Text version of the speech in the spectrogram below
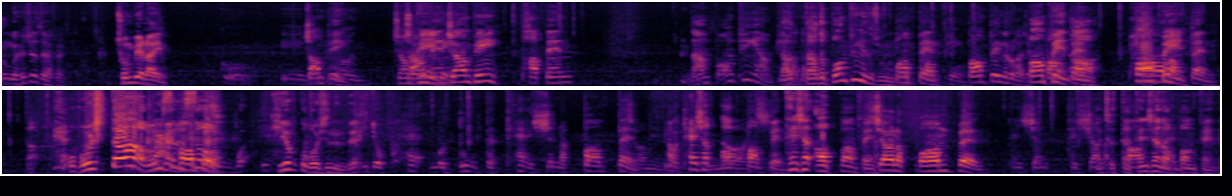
그런 거 해줘도 약간 좀비 라임. 점핑 점핑 점핑 팝인 난 펌핑이 안나 피하다. 나도 펌핑해서 좋은데 펌핑. 펌핀으로 가자. 펌핑 어. 펌핀 펌핑 오 멋있다! 멋있었어. 귀엽고 멋있는데? 필요해 다 텐션 업 펌핀 형 텐션 업 펌핀 텐션 업 펌핑 시아나 펌pen. 텐션 텐션 아 좋다. 텐션 업 펌핑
